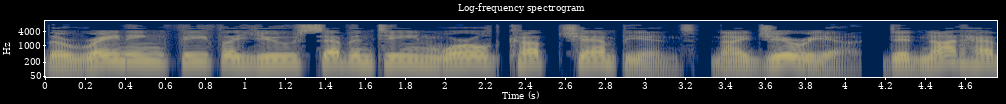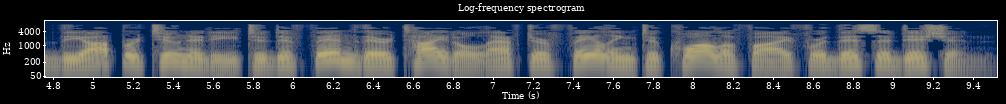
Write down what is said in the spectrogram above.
The reigning FIFA U-17 World Cup champions, Nigeria, did not have the opportunity to defend their title after failing to qualify for this edition.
